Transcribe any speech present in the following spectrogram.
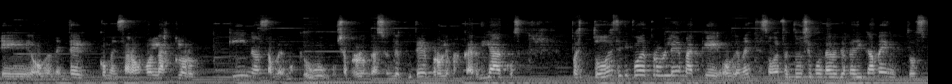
Eh, obviamente comenzaron con las cloroquinas, sabemos que hubo mucha prolongación de QT, problemas cardíacos, pues todo este tipo de problemas que obviamente son efectos secundarios de medicamentos,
